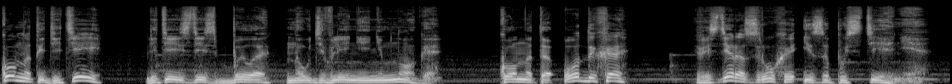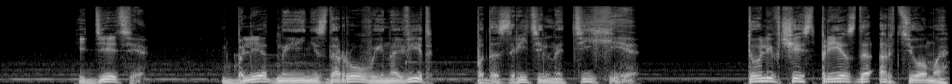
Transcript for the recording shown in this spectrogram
комнаты детей. Детей здесь было, на удивление, немного. Комната отдыха, везде разруха и запустение. И дети, бледные и нездоровые на вид, подозрительно тихие. То ли в честь приезда Артема,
